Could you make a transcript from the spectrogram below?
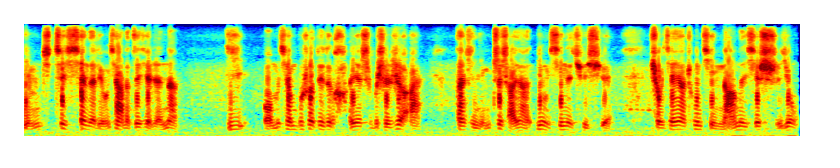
你们这现在留下的这些人呢，一，我们先不说对这个行业是不是热爱，但是你们至少要用心的去学。首先要从锦囊的一些使用、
